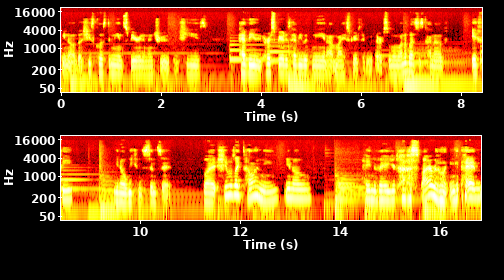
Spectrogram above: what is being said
you know that she's close to me in spirit and in truth and she's heavy her spirit is heavy with me and my spirit's heavy with her. So when one of us is kind of iffy you know we can sense it. But she was like telling me you know hey Nevaeh, you're kind of spiraling and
